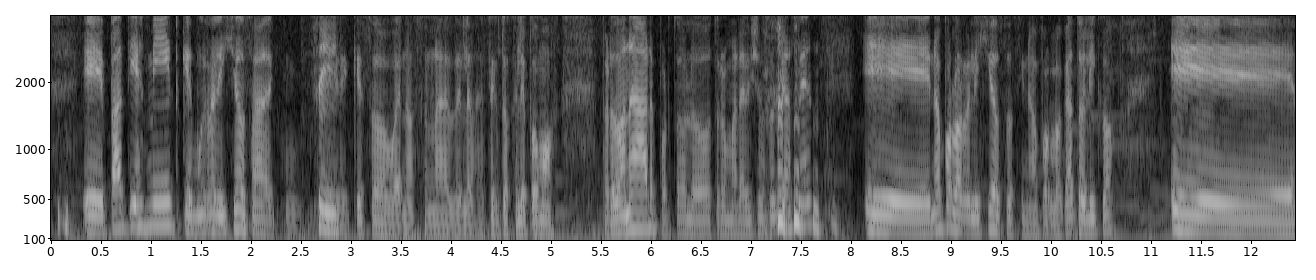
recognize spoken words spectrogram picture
eh, Patti Smith, que es muy religiosa, Sí. eh, que eso, bueno, son uno de los efectos que le podemos perdonar por todo lo otro maravilloso que hace, eh, no por lo religioso, sino por lo católico. Eh,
